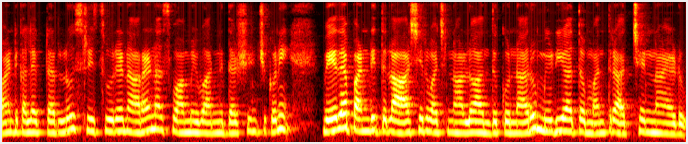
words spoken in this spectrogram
జాయింట్ కలెక్టర్లు శ్రీ సూర్యనారాయణ స్వామి వారిని దర్శించుకుని వేద పండితుల ఆశీర్వచనాలు అందుకున్నారు మీడియాతో మంత్రి అచ్చెన్నాయుడు.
